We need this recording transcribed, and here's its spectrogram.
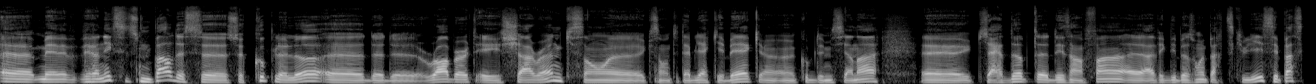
Euh, mais Véronique, si tu nous parles de ce, couple-là, euh, de, Robert et Sharon, qui sont, euh, qui sont établis à Québec, un, couple de missionnaires qui adoptent des enfants avec des besoins particuliers, c'est parce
